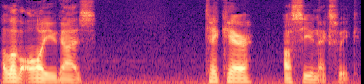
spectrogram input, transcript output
I love all you guys. Take care. I'll see you next week.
